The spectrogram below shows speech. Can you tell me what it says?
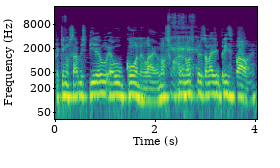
Pra quem não sabe, o Spear é o, é o Conan lá, é o nosso, é o nosso personagem principal, né?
